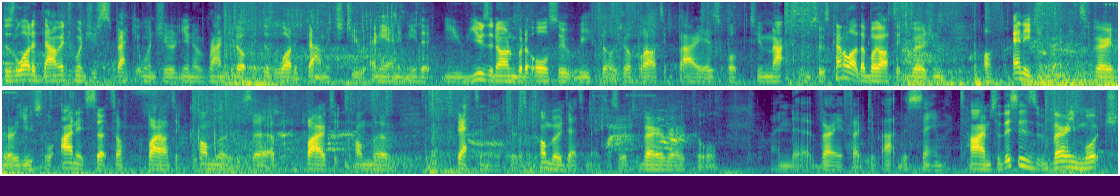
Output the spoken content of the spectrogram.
Does a lot of damage once you spec it, once you you know rank it up. It does a lot of damage to any enemy that you use it on, but it also refills your biotic barriers up to maximum. So it's kind of like the biotic version of energy drink. It's very very useful, and it sets off biotic combos. It's a biotic combo detonator. It's a combo detonator, so it's very very cool and uh, very effective at the same time. So this is very much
